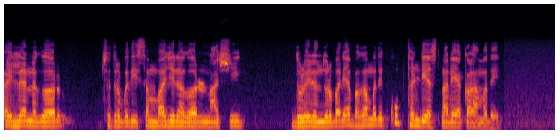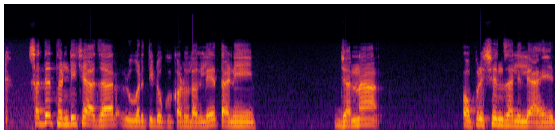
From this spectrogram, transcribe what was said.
अहिल्यानगर छत्रपती संभाजीनगर नाशिक धुळे नंदुरबार या भागामध्ये खूप थंडी असणार आहे या काळामध्ये. सध्या थंडीचे आजार वरती डोकं काढू लागले आहेत आणि ज्यांना ऑपरेशन झालेले आहेत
